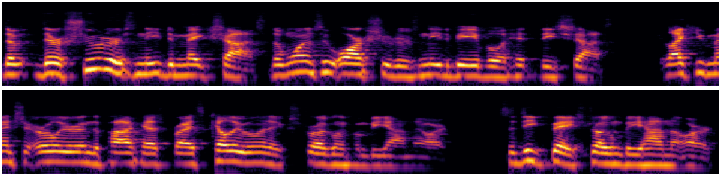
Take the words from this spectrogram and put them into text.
the, their shooters need to make shots. The ones who are shooters need to be able to hit these shots. Like you mentioned earlier in the podcast, Bryce Kelly Olynyk struggling from beyond the arc. Saddiq Bey struggling behind the arc.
